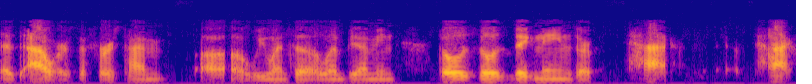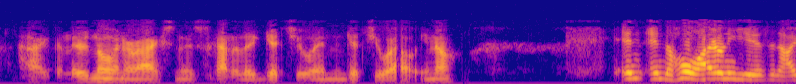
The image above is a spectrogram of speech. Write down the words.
as ours the first time uh, we went to Olympia. I mean, those those big names are packed packed, packed, and there's no interaction. It's just kind of to get you in and get you out, you know. and and the whole irony is, and I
